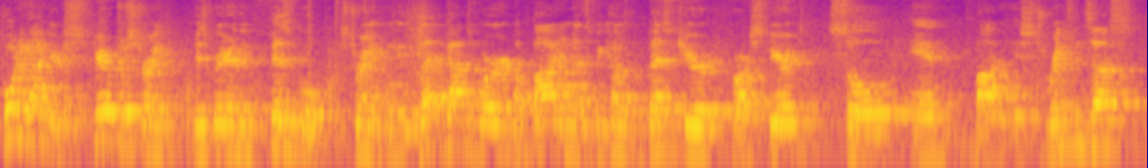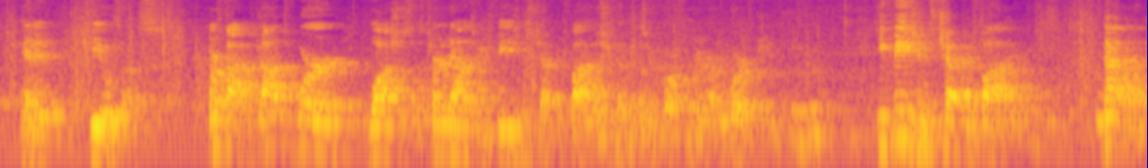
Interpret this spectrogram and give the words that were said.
Pointing out here, spiritual strength is greater than physical strength. When we let God's word abide in us, it becomes the best cure for our spirit, soul, and body. It strengthens us and it heals us. Number five, God's word washes us. Turn down to Ephesians chapter 5. That should not be too far from where you already were. Ephesians chapter 5. Now,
